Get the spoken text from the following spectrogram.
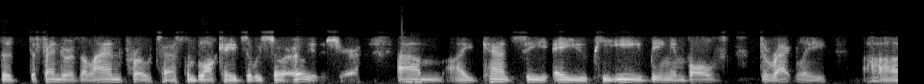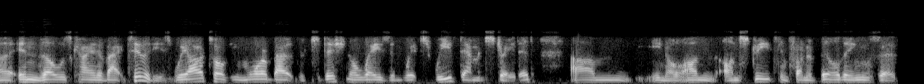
the defender of the land protest and blockades that we saw earlier this year. Mm-hmm. Um, I can't see AUPE being involved directly uh, in those kind of activities. We are talking more about the traditional ways in which we've demonstrated, um, you know, on, on streets, in front of buildings, at,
